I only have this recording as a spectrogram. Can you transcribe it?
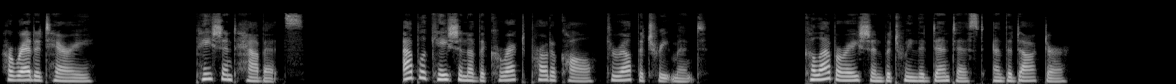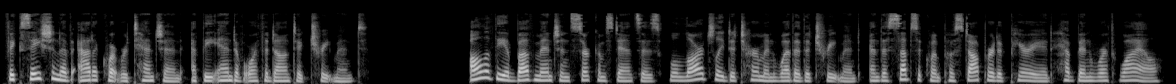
Hereditary. Patient habits. Application of the correct protocol throughout the treatment. Collaboration between the dentist and the doctor. Fixation of adequate retention at the end of orthodontic treatment. All of the above-mentioned circumstances will largely determine whether the treatment and the subsequent postoperative period have been worthwhile.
